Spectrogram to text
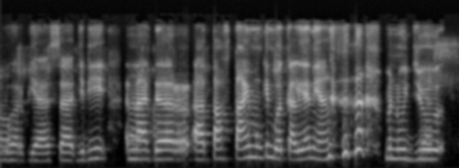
luar biasa. Jadi another uh, tough time mungkin buat kalian yang menuju yes.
